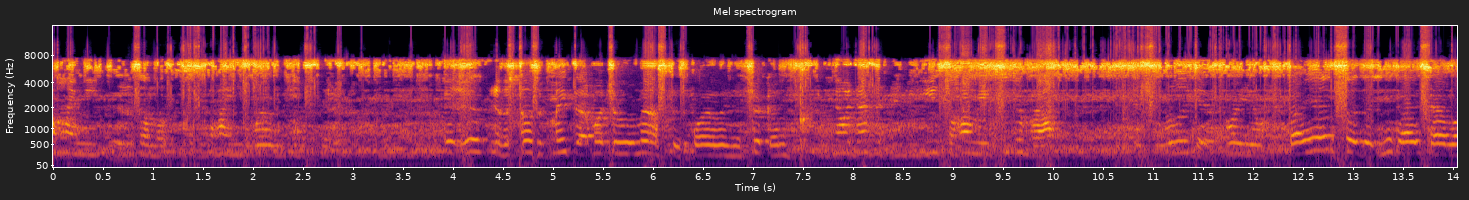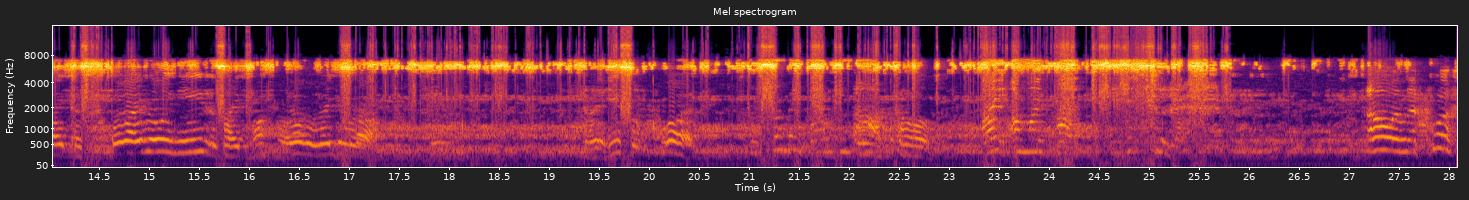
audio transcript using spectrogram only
Behind me, it's on the, behind me where we can sit. It and it doesn't make that much of a mess just boiling the chicken. No, it doesn't, and you use the homemade chicken broth. It's really good for you. Diane said that you guys have like, 'cause what I really need is like, you know, regular. And he said, what? There's somebody backing up Oh, right on my butt. You just see it. oh, and the foot.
